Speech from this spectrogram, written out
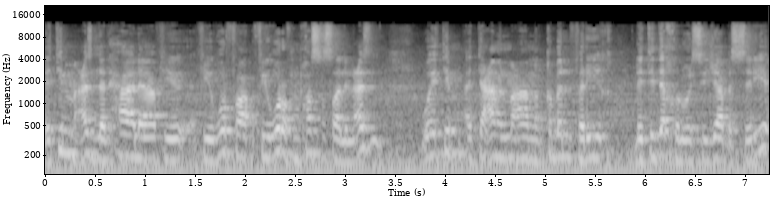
يتم عزل الحالة في في غرفة في غرف مخصصة للعزل ويتم التعامل معها من قبل فريق للتدخل والاستجابة السريع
